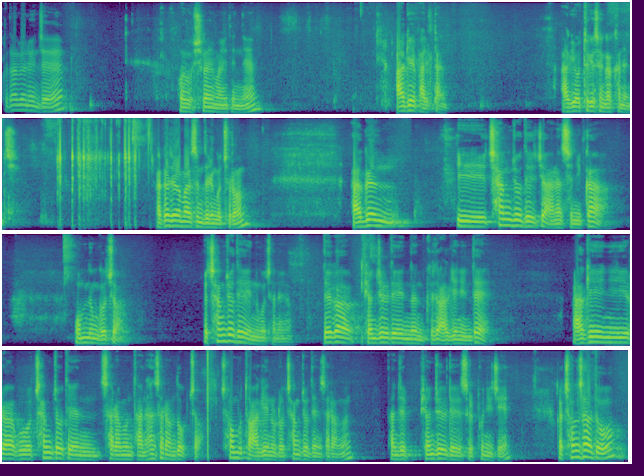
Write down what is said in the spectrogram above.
그 다음에는 이제 어휴 시간이 많이 됐네. 악의 발단. 악이 어떻게 생각하는지. 아까 제가 말씀드린 것처럼 악은 이 창조되지 않았으니까 없는 거죠. 창조되어 있는 거잖아요. 내가 변질되어 있는 그 악인인데 악인이라고 창조된 사람은 단 한 사람도 없죠. 처음부터 악인으로 창조된 사람은 단지 변질되었을 뿐이지. 그러니까 천사도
